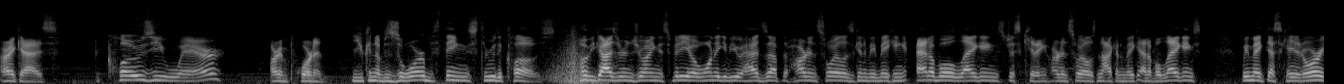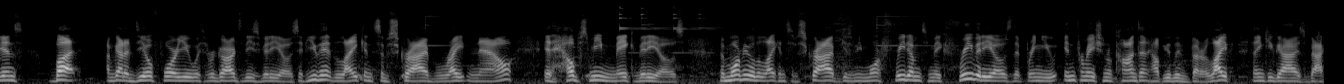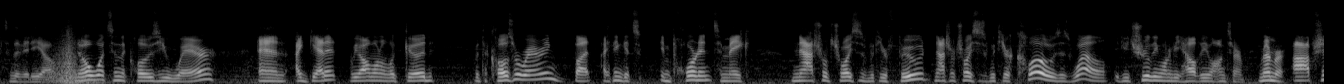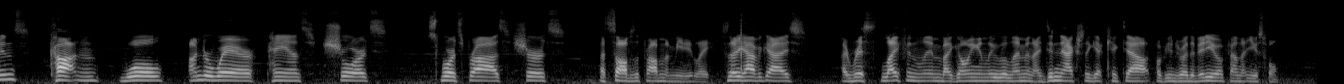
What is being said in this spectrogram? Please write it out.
All right, guys, the clothes you wear are important. You can absorb things through the clothes. Hope you guys are enjoying this video. I want to give you a heads up that Heart and Soil is going to be making edible leggings. Just kidding. Heart and Soil is not going to make edible leggings. We make desiccated organs, but I've got a deal for you with regard to these videos. If you hit like and subscribe right now, it helps me make videos. The more people that like and subscribe gives me more freedom to make free videos that bring you informational content, help you live a better life. Thank you guys, back to the video. Know what's in the clothes you wear, and I get it, we all wanna look good with the clothes we're wearing, but I think it's important to make natural choices with your food, natural choices with your clothes as well, if you truly wanna be healthy long term. Remember, options, cotton, wool, underwear, pants, shorts, sports bras, shirts, that solves the problem immediately. So there you have it, guys. I risked life and limb by going in Lululemon. I didn't actually get kicked out. Hope you enjoyed the video, found that useful.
